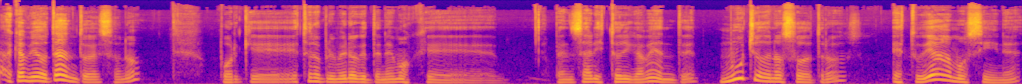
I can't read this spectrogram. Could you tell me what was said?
ha cambiado tanto eso, ¿no? Porque esto es lo primero que tenemos que pensar históricamente. Muchos de nosotros estudiábamos cine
